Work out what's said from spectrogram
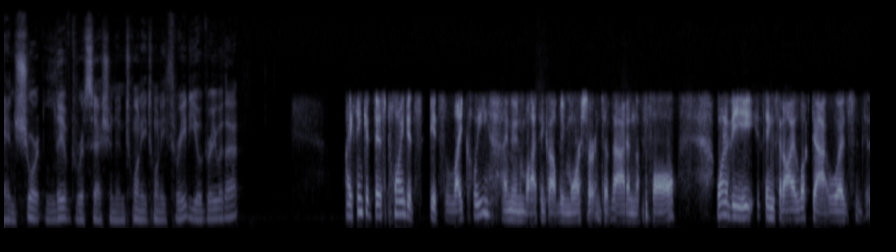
and short lived recession in 2023. Do you agree with that? I think at this point it's it's likely. I mean, well, I think I'll be more certain of that in the fall. One of the things that I looked at was the,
